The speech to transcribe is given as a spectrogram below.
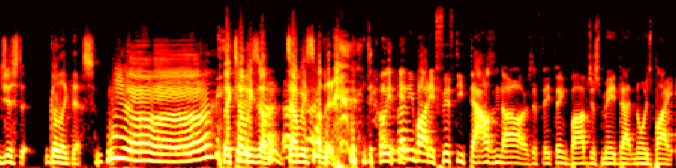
just go like this. Yeah. Like tell me something. Tell me something. tell Give anybody fifty thousand dollars if they think Bob just made that noise by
